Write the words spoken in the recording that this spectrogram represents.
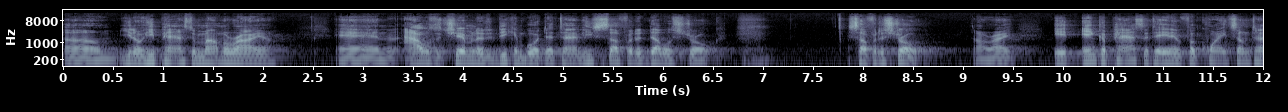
Um, you know, he passed in Mount Moriah, and I was the chairman of the deacon board at that time. He suffered a double stroke. Suffered a stroke, all right? It incapacitated him for quite some time.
